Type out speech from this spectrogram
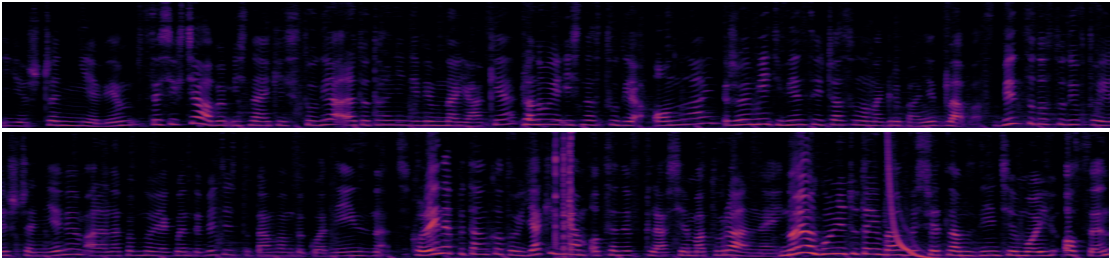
jeszcze nie wiem. W sensie chciałabym iść na jakieś studia, ale totalnie nie wiem na jakie. Planuję iść na studia online, żeby mieć więcej czasu na nagrywanie dla Was. Więc co do studiów to jeszcze nie wiem, ale na pewno jak będę wiedzieć, to dam Wam dokładniej znać. Kolejne pytanko to jakie miałam oceny w klasie maturalnej? No i ogólnie tutaj Wam wyświetlam zdjęcie moich ocen,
